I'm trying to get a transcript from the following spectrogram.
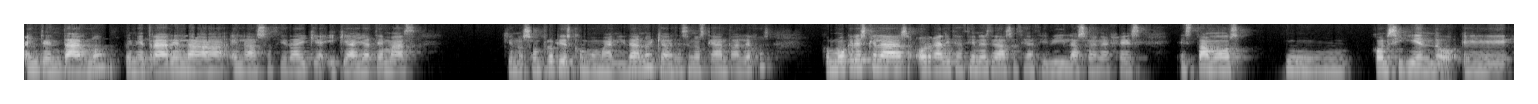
intentar ¿no? penetrar en la, en la sociedad y que, y que haya temas que no son propios como humanidad ¿no? y que a veces se nos quedan tan lejos. ¿Cómo crees que las organizaciones de la sociedad civil, las ONGs, estamos mm, consiguiendo eh,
